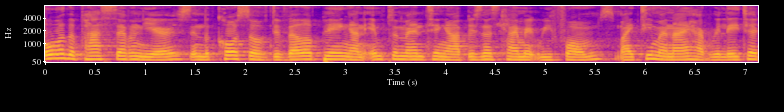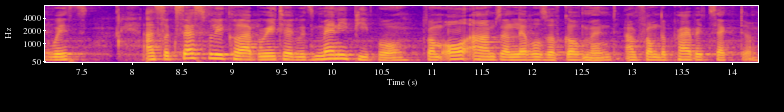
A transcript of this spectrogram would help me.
Over the past seven years, in the course of developing and implementing our business climate reforms, my team and I have related with and successfully collaborated with many people from all arms and levels of government and from the private sector.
